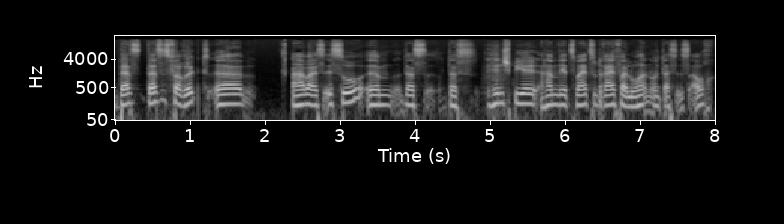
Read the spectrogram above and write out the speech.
das, das ist verrückt, äh, aber es ist so, ähm, dass das Hinspiel haben wir 2 zu 3 verloren und das ist auch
